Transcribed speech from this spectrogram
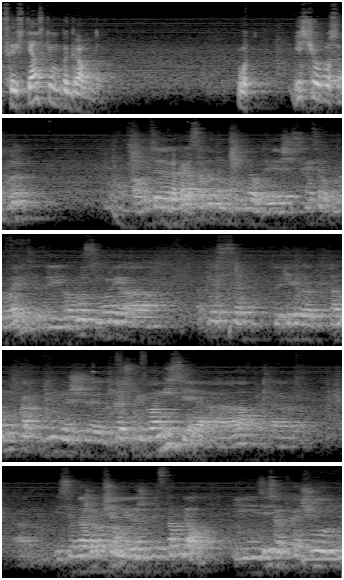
с христианским бэкграундом. Вот. Есть еще вопросы? А вот э, как раз об этом да, вот я сейчас хотел поговорить. Это и вопрос мой а, относится все-таки к тому, как думаешь, э, какая была миссия а, Лавкрафта, а, если он даже вообще он ее даже представлял. И здесь я вот хочу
